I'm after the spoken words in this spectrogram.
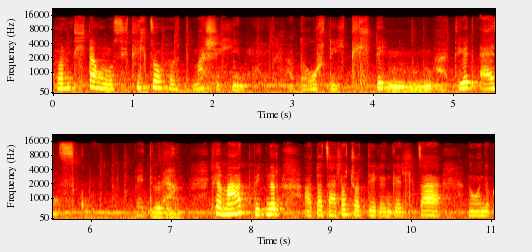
хуримтлалтай хүмүүс сэтгэл зүйн хувьд маш их юм одоо өөртөө ихтэй. А тэгээд айцсгүй байдаг. Тэгэхээр маад бид нар одоо залуучуудыг ингээл за нөгөө нэг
